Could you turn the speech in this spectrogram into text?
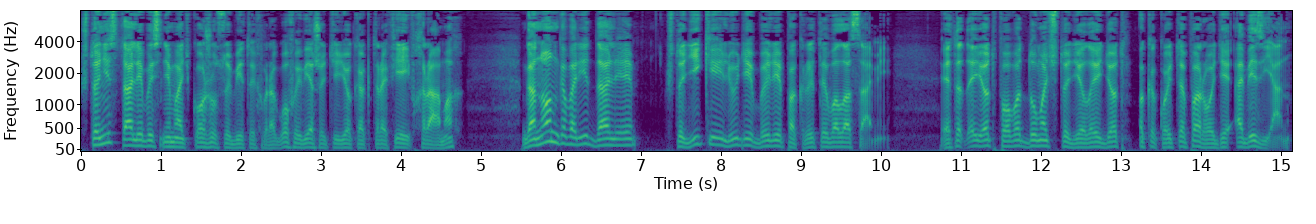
что не стали бы снимать кожу с убитых врагов и вешать ее как трофей в храмах. Ганон говорит далее, что дикие люди были покрыты волосами, это дает повод думать, что дело идет о какой-то породе обезьян.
